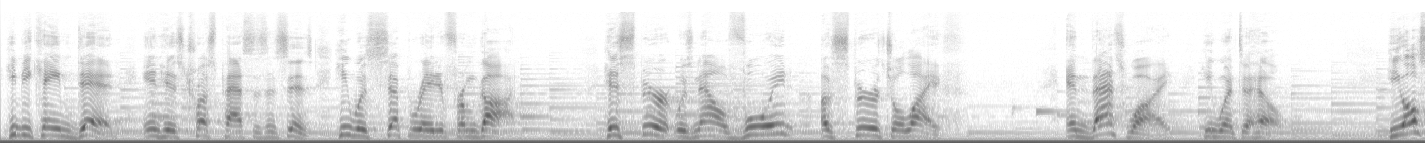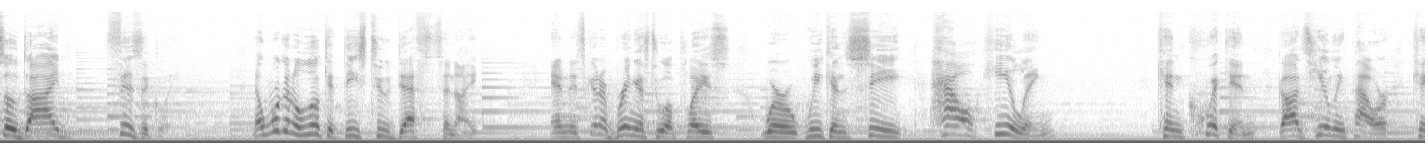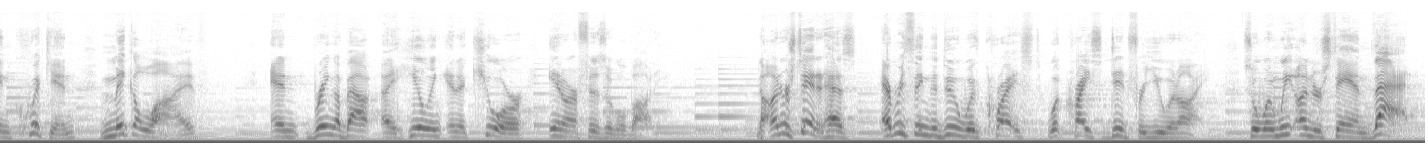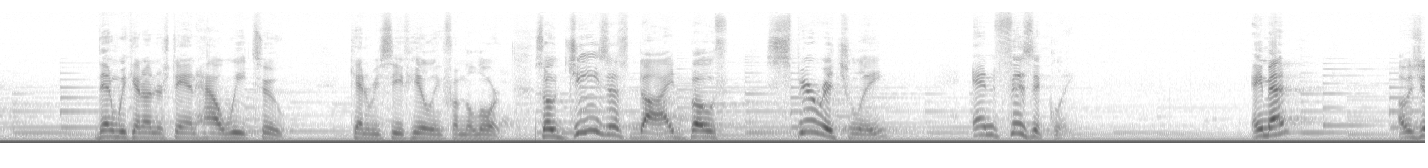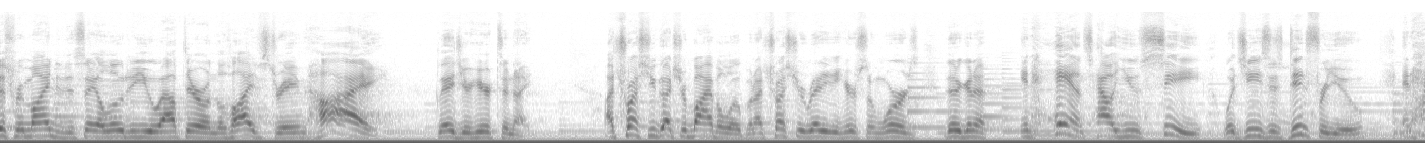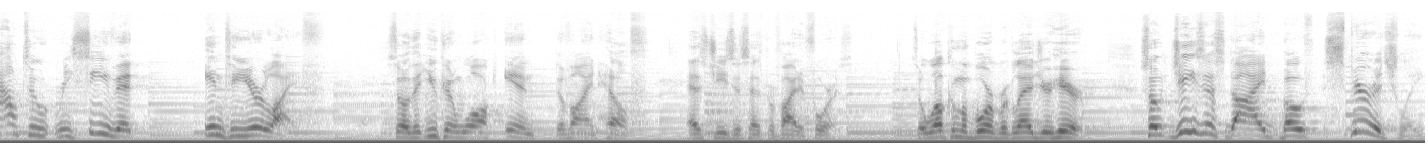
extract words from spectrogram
He became dead in his trespasses and sins. He was separated from God. His spirit was now void of spiritual life. And that's why he went to hell. He also died physically. Now, we're going to look at these two deaths tonight, and it's going to bring us to a place where we can see how healing can quicken, God's healing power can quicken, make alive, and bring about a healing and a cure in our physical body. Now, understand it has everything to do with Christ, what Christ did for you and I. So, when we understand that, then we can understand how we too can receive healing from the Lord. So, Jesus died both spiritually and physically. Amen? I was just reminded to say hello to you out there on the live stream. Hi, glad you're here tonight. I trust you got your Bible open. I trust you're ready to hear some words that are going to enhance how you see what Jesus did for you and how to receive it into your life so that you can walk in divine health as Jesus has provided for us. So, welcome aboard. We're glad you're here. So Jesus died both spiritually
